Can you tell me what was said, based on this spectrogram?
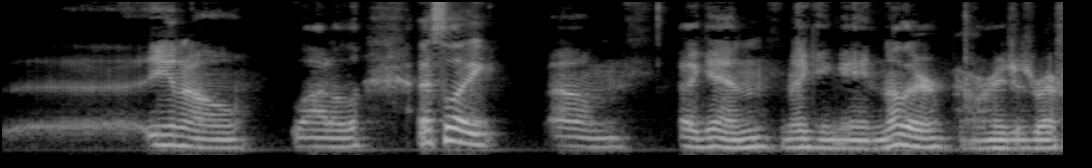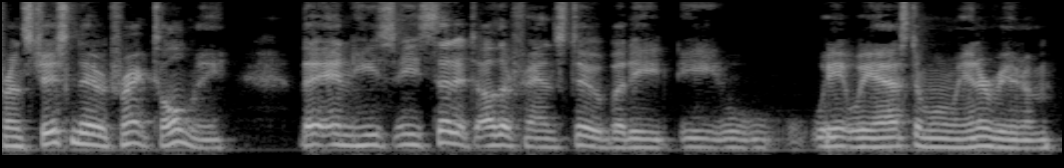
uh, you know, a lot of that's like um, again making another Power Rangers reference. Jason David Frank told me that, and he's he said it to other fans too. But he he we we asked him when we interviewed him.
